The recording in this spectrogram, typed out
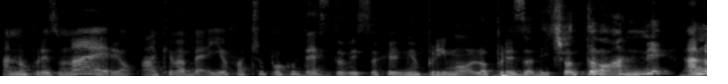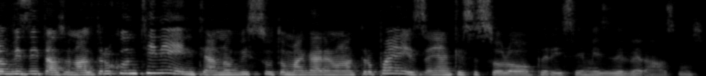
hanno preso un aereo, anche vabbè, io faccio poco testo visto che il mio primo l'ho preso a 18 anni. Hanno visitato un altro continente, hanno vissuto magari in un altro paese, anche se solo per i sei mesi dell'Erasmus.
